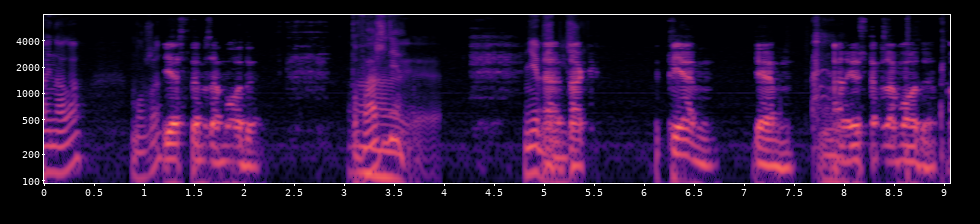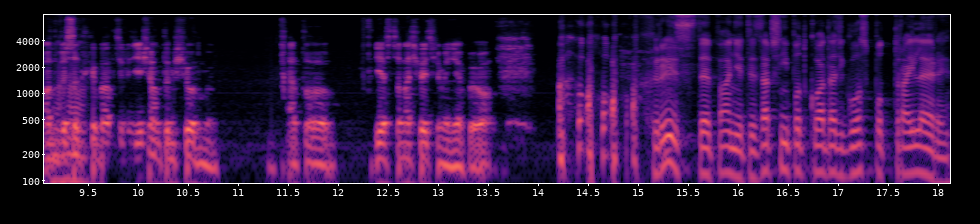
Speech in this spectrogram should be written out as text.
Finala? Może? jestem za młody. Poważnie? Nie E, brzmisz. tak. Wiem, wiem, Mm. ale jestem za młody. On Aha. wyszedł chyba w 97. A to jeszcze na świecie mnie nie było. Chryste, panie, ty zacznij podkładać głos pod trailery.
